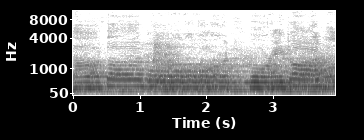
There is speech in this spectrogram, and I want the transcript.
love the Lord, for he died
